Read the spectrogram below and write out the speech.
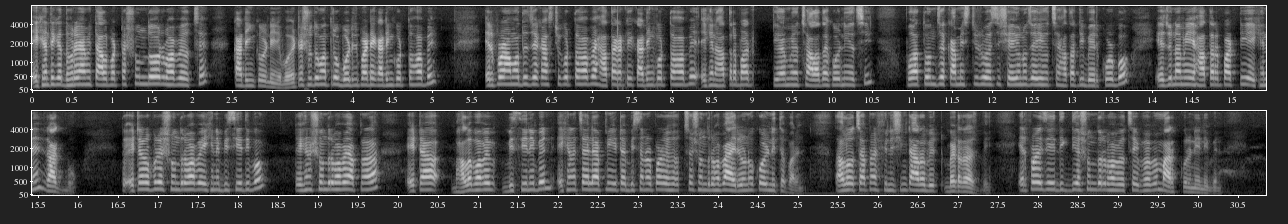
এখান থেকে ধরে আমি তালপাটটা সুন্দরভাবে হচ্ছে কাটিং করে নিয়ে নেব। এটা শুধুমাত্র বডির পার্টে কাটিং করতে হবে। এরপর আমাদের যে কাজটি করতে হবে হাতা কাটি কাটিং করতে হবে। এখানে হাতার পার্টটি আমি হচ্ছে আলাদা করে নিয়েছি। পুরাতন যে কামিজটি রয়েছে সেই অনুযায়ী হচ্ছে হাতাটি বের করব। এজন্য আমি এই হাতার পার্টটি এখানে রাখব। তো এটার উপরে সুন্দরভাবে এখানে বিছিয়ে দিব। তো এখানে সুন্দরভাবে আপনারা এটা ভালোভাবে বিছিয়ে নেবেন। এখানে চাইলে আপনি এটা বিছানোর পরে হচ্ছে সুন্দরভাবে আয়রনও করে নিতে পারেন। তাহলে হচ্ছে আপনার ফিনিশিংটা আরও বেটার আসবে। এরপরে যে এই দিক দিয়ে সুন্দরভাবে হচ্ছে এইভাবে মার্ক করে নিয়ে নেবেন।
